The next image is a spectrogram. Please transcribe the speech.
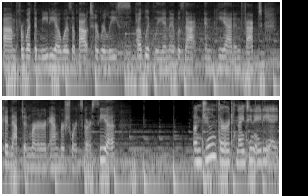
um, for what the media was about to release publicly. And it was that, and he had in fact kidnapped and murdered Amber Swartz Garcia. On June 3, 1988,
